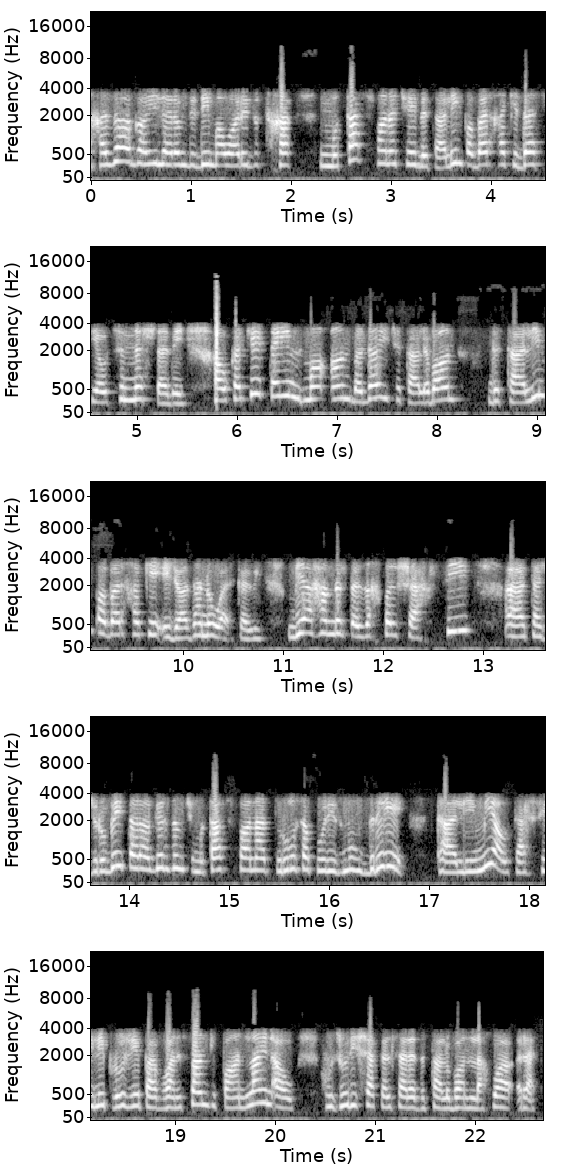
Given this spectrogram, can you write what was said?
څخه زه آګاهي لرم د دې مواردو څخه متاسفانه چې د تعلیم په برخه کې داسې یو څه نشته دی او که چیرته این ما آن بدای چې طالبان د تعلیم په برخه کې اجازه نه ورکوي. بیا هم دلته زه خپل شخصي تجربې ته راګرځم چې متاسفانه تر اوسه پورې زموږ درې تعلیمي او تحصیلي پروژې په افغانستان کې په انلاین او حضوري شکل سره د طالبانو لخوا رد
